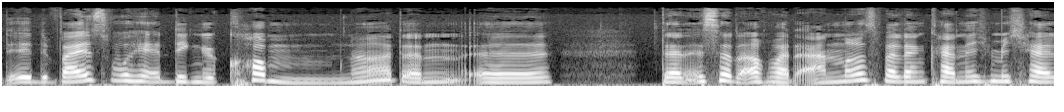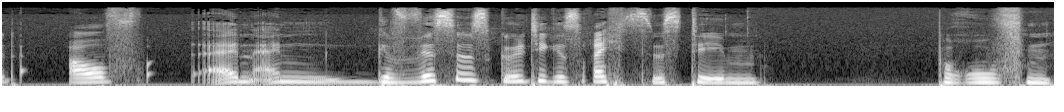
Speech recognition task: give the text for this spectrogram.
äh, weiß, woher Dinge kommen, ne, dann, äh, dann ist das auch was anderes, weil dann kann ich mich halt auf ein, ein gewisses gültiges Rechtssystem berufen.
